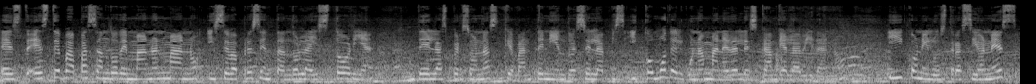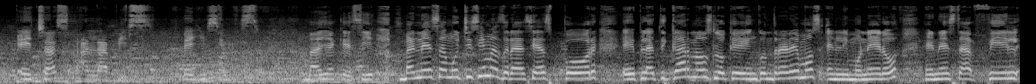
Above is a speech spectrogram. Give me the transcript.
este, este va pasando de mano en mano y se va presentando la historia de las personas que van teniendo ese lápiz y cómo de alguna manera les cambia la vida, ¿no? Y con ilustraciones hechas a lápiz, bellísimas. Vaya que sí. Vanessa, muchísimas gracias por eh, platicarnos lo que encontraremos en Limonero, en esta FIL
